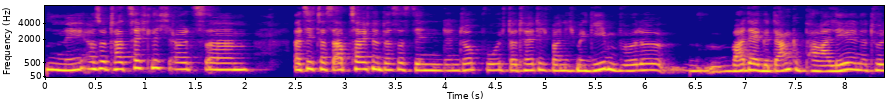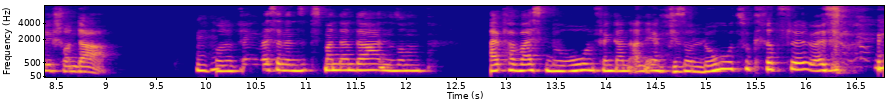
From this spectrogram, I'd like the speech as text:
Nee, also tatsächlich als, ähm, als ich das abzeichne, dass es den, den Job, wo ich da tätig war, nicht mehr geben würde, war der Gedanke parallel natürlich schon da. Mhm. Und dann weißt du, dann sitzt man dann da in so einem halb verwaisten Büro und fängt dann an, irgendwie so ein Logo zu kritzeln, weißt du?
